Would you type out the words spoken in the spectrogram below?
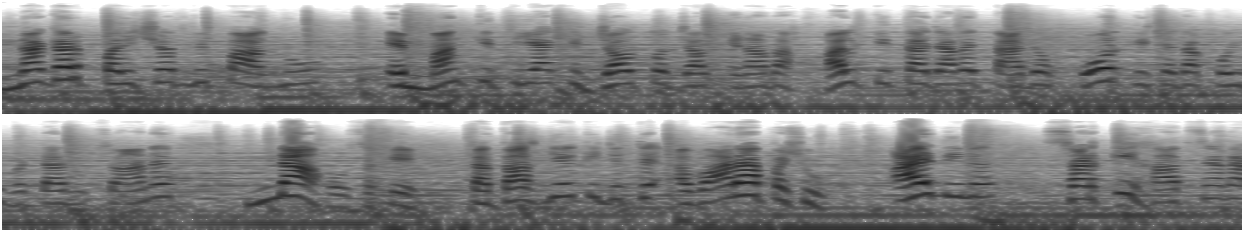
ਨਗਰ ਪਰਿਸ਼ਦ ਵਿਭਾਗ ਨੂੰ ਇਹ ਮੰਗ ਕੀਤੀ ਹੈ ਕਿ ਜਲਦ ਤੋਂ ਜਲਦ ਇਹਨਾਂ ਦਾ ਹੱਲ ਕੀਤਾ ਜਾਵੇ ਤਾਂ ਜੋ ਹੋਰ ਕਿਸੇ ਦਾ ਕੋਈ ਵੱਡਾ ਨੁਕਸਾਨ ਨਾ ਹੋ ਸਕੇ। ਤਾਂ ਦੱਸ ਦਈਏ ਕਿ ਜਿੱਥੇ ਅਵਾਰਾ ਪਸ਼ੂ ਆਏ ਦਿਨ ਸੜਕੀ ਹਾਦਸਿਆਂ ਦਾ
